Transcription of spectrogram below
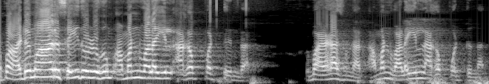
அப்போ அடுமாறு செய்தொழுகும் அமன் வலையில் அகப்பட்டு என்றார். ரொம்ப அழகாக சொன்னார். அமன் வலையில் அகப்பட்டுனார்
